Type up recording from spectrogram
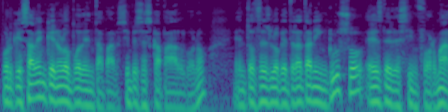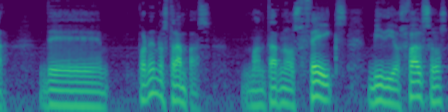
Porque saben que no lo pueden tapar, siempre se escapa algo, ¿no? Entonces lo que tratan incluso es de desinformar, de ponernos trampas montarnos fakes, vídeos falsos,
